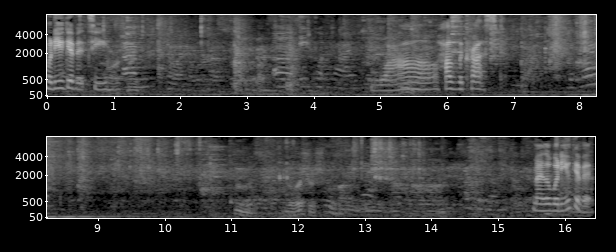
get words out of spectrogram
What do you give it, T? Oh, that's nice. Uh, 8.5. Wow. How's the crust? The crust, Hmm, delicious. Milo, what do you give it?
